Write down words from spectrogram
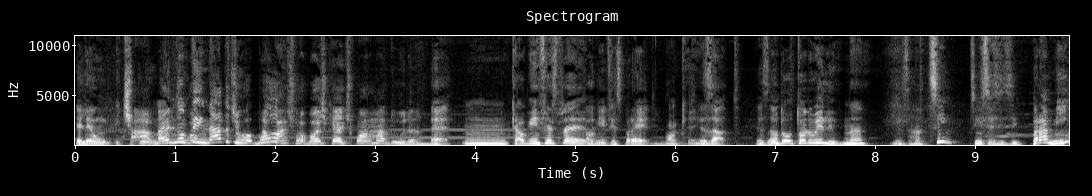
Ele é um. Tipo. Ah, Mas ele não tem nada de robô? A parte robótica é tipo uma armadura. É. Hum, que alguém fez pra ele. Alguém fez pra ele. Ok. Exato. O Exato. Dr. Willy, né? Exato. Sim, sim, sim, sim, sim. Pra mim,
